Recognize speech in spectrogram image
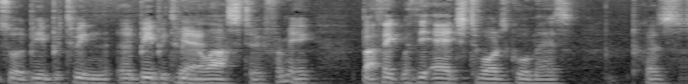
so it'd be between it'd be between Yeah. the last two for me. But I think with the edge towards Gomez because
